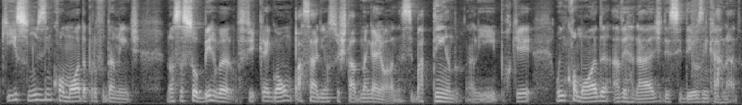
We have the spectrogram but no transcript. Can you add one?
que isso nos incomoda profundamente. Nossa soberba fica igual um passarinho assustado na gaiola, né? se batendo ali, porque o incomoda a verdade desse Deus encarnado.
